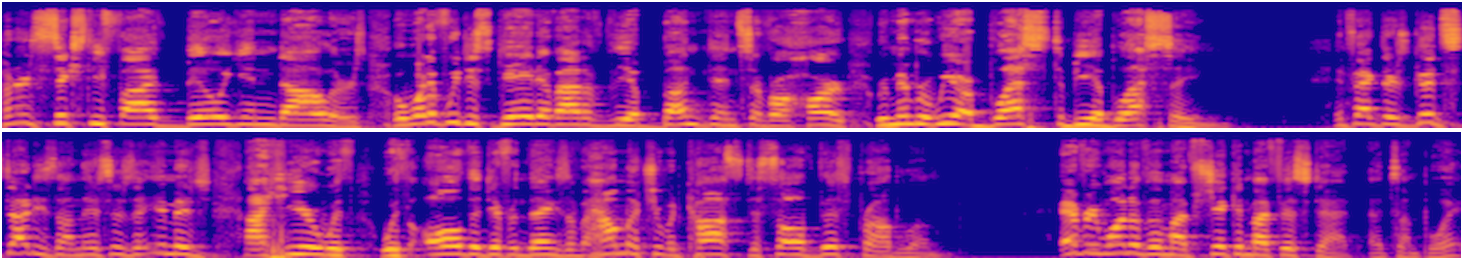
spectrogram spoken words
$165 billion. Or what if we just gave out of the abundance of our heart? Remember, we are blessed to be a blessing. In fact, there's good studies on this. There's an image I hear with, with all the different things of how much it would cost to solve this problem. Every one of them I've shaken my fist at at some point,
